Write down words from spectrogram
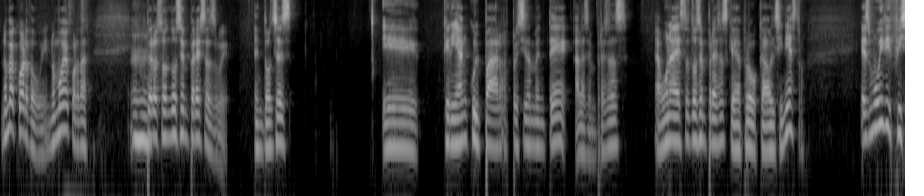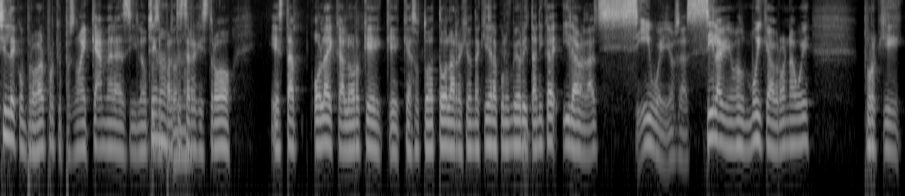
No me acuerdo, güey. No me voy a acordar. Pero son dos empresas, güey. Entonces, eh, querían culpar precisamente a las empresas, a una de estas dos empresas que había provocado el siniestro. Es muy difícil de comprobar porque pues no hay cámaras y luego Sí, pues no, aparte pues, se no. registró esta ola de calor que, que, que azotó a toda la región de aquí de la Columbia Británica y la verdad sí, güey, o sea, sí la vivimos muy cabrona, güey, porque,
